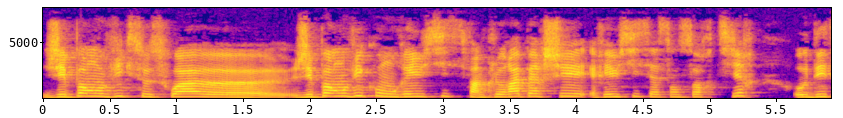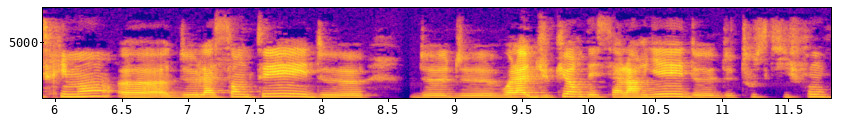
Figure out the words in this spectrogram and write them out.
j'ai pas envie que ce soit, j'ai pas envie qu'on réussisse, enfin que le raperché réussisse à s'en sortir au détriment euh, de la santé et de, voilà du cœur des salariés, de, tout ce qu'ils font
